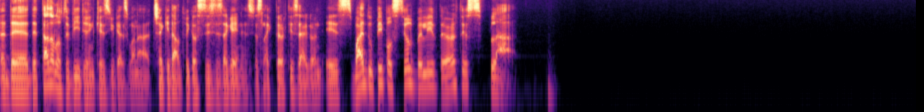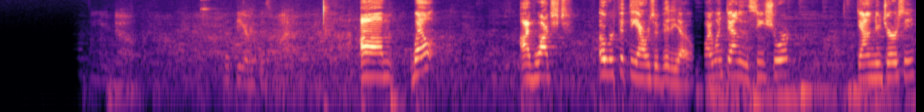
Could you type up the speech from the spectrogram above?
uh, the the title of the video, in case you guys wanna check it out, because this is again, it's just like 30 seconds. Is why do people still believe the Earth is flat? The earth is flat. Um, well, I've watched over 50 hours of video. I went down to the seashore, down in New Jersey,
